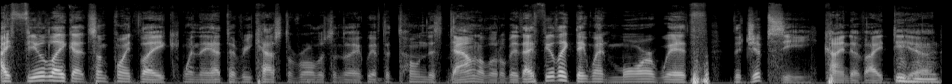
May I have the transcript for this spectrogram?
I feel like at some point like when they had to recast the role or something like we have to tone this down a little bit. I feel like they went more with the gypsy kind of idea Mhm,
